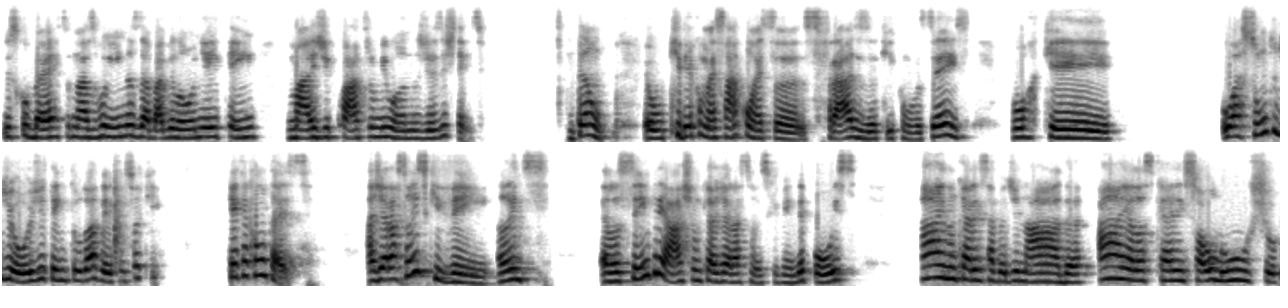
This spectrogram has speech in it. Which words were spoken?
descoberto nas ruínas da Babilônia e tem mais de 4 mil anos de existência. Então, eu queria começar com essas frases aqui com vocês, porque o assunto de hoje tem tudo a ver com isso aqui. O que, que acontece? As gerações que vêm antes, elas sempre acham que as gerações que vêm depois, ai, não querem saber de nada, ai, elas querem só o luxo,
